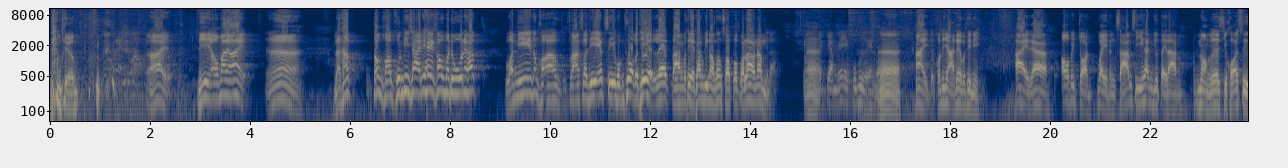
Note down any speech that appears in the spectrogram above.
เดิมเดิมๆไอ้นี่ออกมาเลยไอ้เออนะครับ ต้องขอบคุณพี่ชายที่ให้เข้ามาดูนะครับ วันนี้ต้องขอฝากสวัสดี FC ผมทั่วประเทศและต่างประเทศทั้งพี่น้องทั้งสปปลาวน้นี่ล่ะำ อ่าแกมๆอยู่ในคู่มือเห็นบ่อ่าไอ้ขออนุญาตเด้อประเทศนี้ไอ้นะเอาไปจอดไว้ทั้งสามสี่ขั้นอยู่ไต่รางพวกน้องเลยสิขอสื่อ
